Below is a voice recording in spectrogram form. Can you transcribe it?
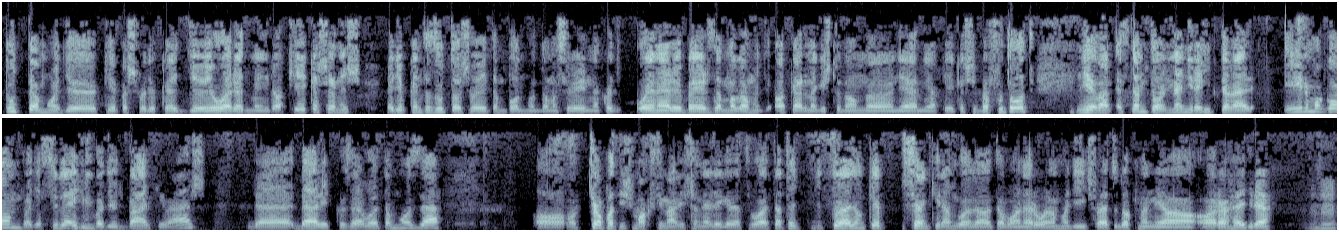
Tudtam, hogy képes vagyok egy jó eredményre a kékesen, és egyébként az utolsó héten pont mondtam a szüleimnek, hogy olyan erőbe érzem magam, hogy akár meg is tudom nyerni a kékesi befutót. Nyilván ezt nem tudom, hogy mennyire hittem el én magam, vagy a szüleim, vagy úgy bárki más, de, de elég közel voltam hozzá. A csapat is maximálisan elégedett volt, tehát hogy tulajdonképp senki nem gondolta volna rólam, hogy így fel tudok menni a, arra a hegyre Uh-huh.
